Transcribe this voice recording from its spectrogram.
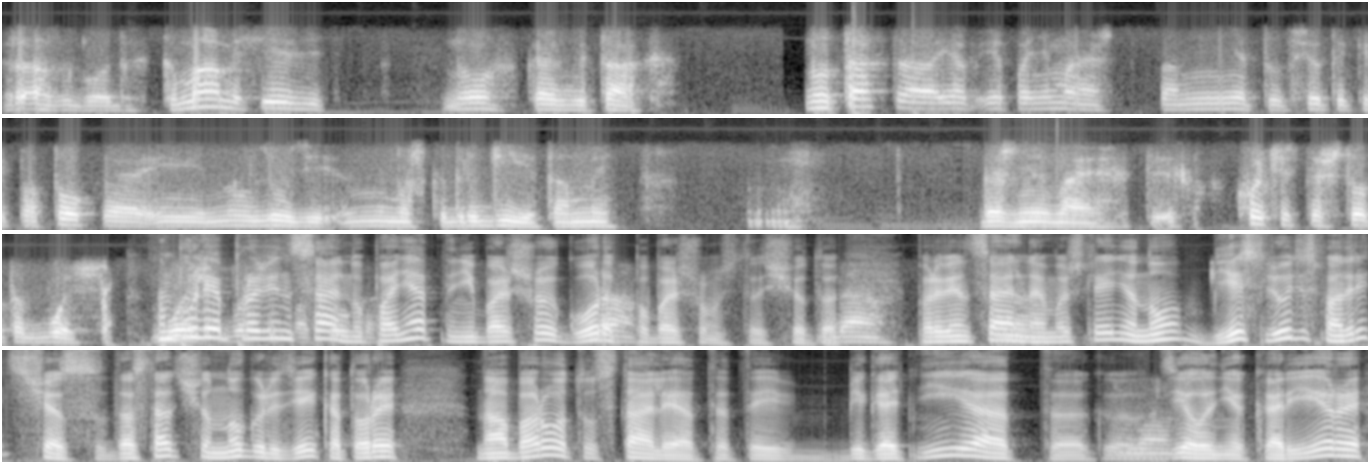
Раз в год. К маме съездить, ну, как бы так. Ну, так-то я, я понимаю, что там нету все-таки потока, и, ну, люди немножко другие, там мы даже не знаю, хочется что-то больше. Ну, больше, более провинциально, ну, понятно, небольшой город, да. по большому счету. Да. Провинциальное да. мышление, но есть люди, смотрите, сейчас достаточно много людей, которые, наоборот, устали от этой беготни, от э, да. делания карьеры,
